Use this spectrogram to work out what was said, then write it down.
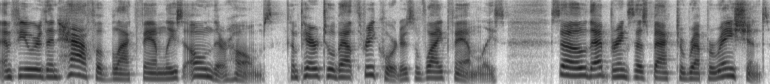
and fewer than half of black families own their homes, compared to about three quarters of white families. So that brings us back to reparations,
